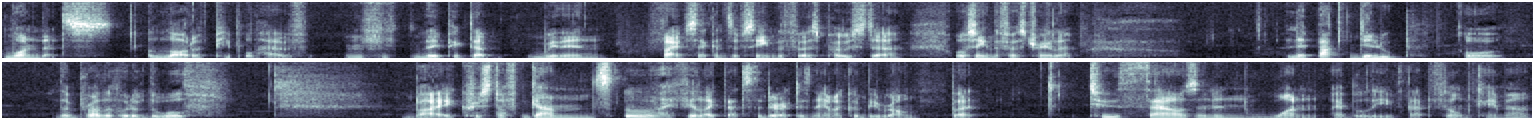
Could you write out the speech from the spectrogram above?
one that's a lot of people have they picked up within five seconds of seeing the first poster or seeing the first trailer. Le Pacte des Loups, or The Brotherhood of the Wolf, by Christophe Gans. Oh, I feel like that's the director's name. I could be wrong, but 2001, I believe, that film came out.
